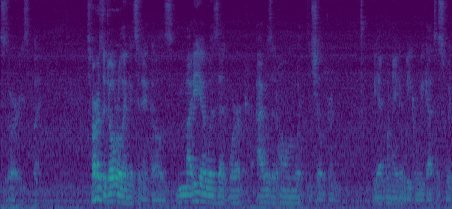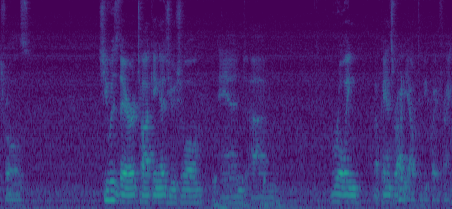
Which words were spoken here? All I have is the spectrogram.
the stories, but as far as the dough rolling incident goes, Maria was at work. I was at home with the children. We had one night a week where we got to switch roles. She was there talking as usual and um, rolling a panzerotti out, to be quite frank.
